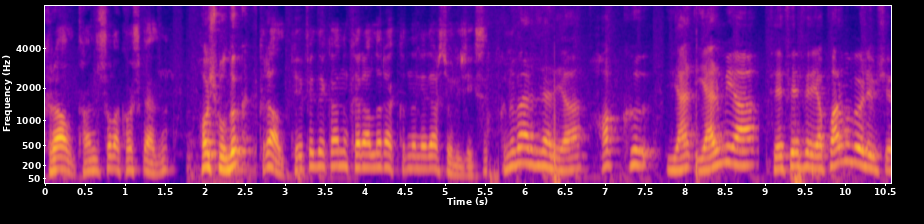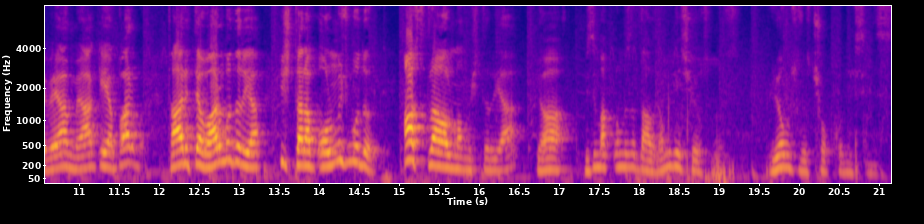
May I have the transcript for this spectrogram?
Kral Tanju Çolak hoş geldin. Hoş bulduk. Kral PFDK'nın kararları hakkında neler söyleyeceksin? Hakkını verdiler ya. Hakkı yer, yer mi ya? TFF yapar mı böyle bir şey? Veya MHK yapar mı? Tarihte var mıdır ya? Hiç taraf olmuş mudur? Asla olmamıştır ya. Ya bizim aklımızda dalga mı geçiyorsunuz? Biliyor musunuz çok komiksiniz.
